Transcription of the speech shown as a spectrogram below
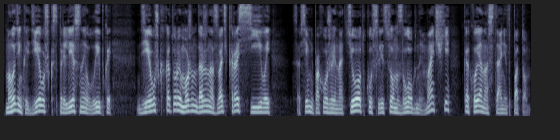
молоденькая девушка с прелестной улыбкой, девушка, которую можно даже назвать красивой, совсем не похожая на тетку с лицом злобной мачехи, какой она станет потом.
